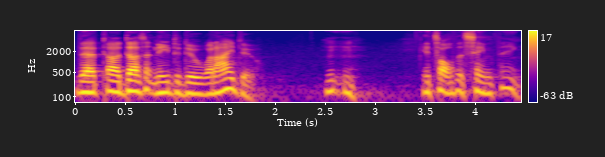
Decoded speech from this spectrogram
that uh, doesn't need to do what I do. Mm-mm. It's all the same thing.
